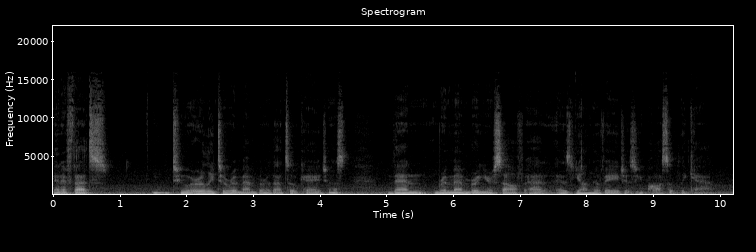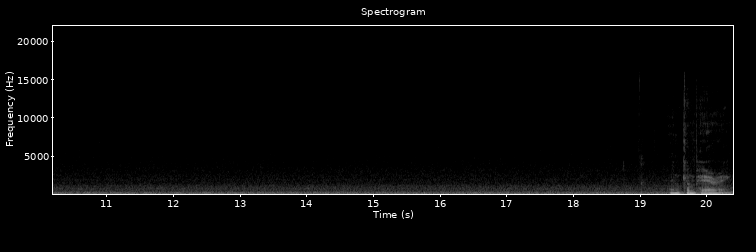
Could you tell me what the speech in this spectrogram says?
And if that's too early to remember, that's okay. Just then remembering yourself at as young of age as you possibly can. And comparing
